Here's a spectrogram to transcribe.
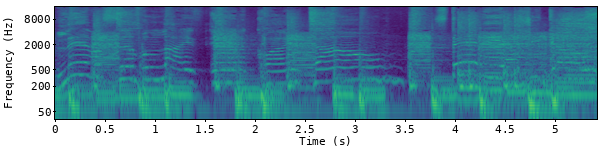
Live a simple life in a quiet town. Steady as she goes.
